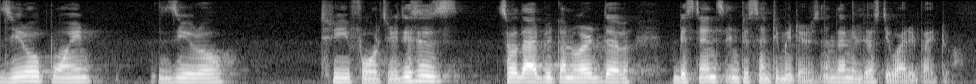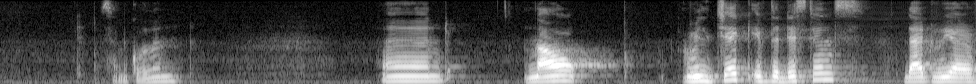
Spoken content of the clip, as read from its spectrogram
0 0.0 343 this is so that we convert the distance into centimeters and then we will just divide it by 2 semicolon. And now we will check if the distance that we are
